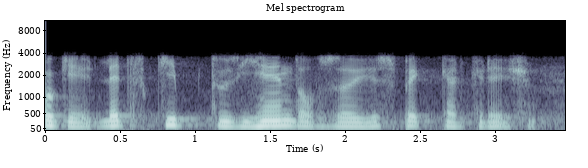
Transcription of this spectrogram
Okay, let's skip to the end of the USPEX calculation.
